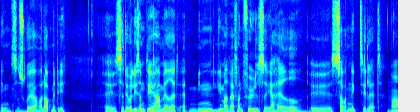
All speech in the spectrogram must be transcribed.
Ikke? Så Mm. skulle jeg holde op med det. Øh, så det var ligesom det her med, at, at mine, lige meget hvad for en følelse jeg havde, Mm. øh, så var den ikke tilladt. Nej.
